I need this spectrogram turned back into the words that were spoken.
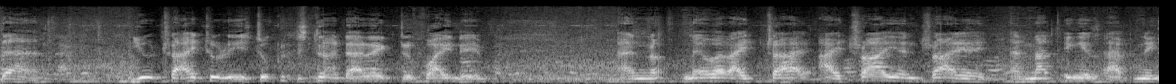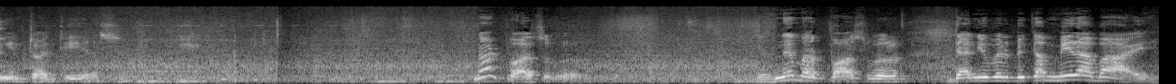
than you try to reach to Krishna direct to find him. And never I try, I try and try and nothing is happening in 20 years. Not possible. It's never possible. Then you will become Mirabai.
